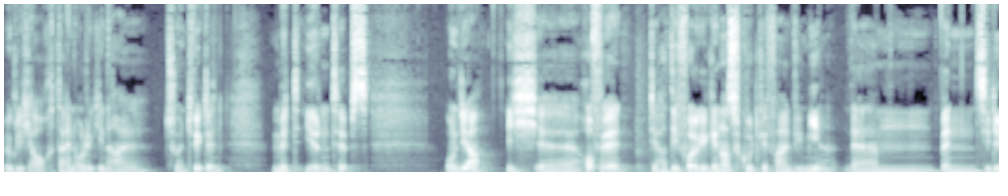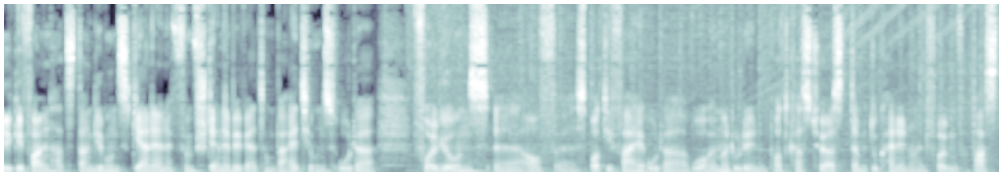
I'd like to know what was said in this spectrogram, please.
wirklich auch dein Original zu entwickeln mit ihren Tipps. Und ja, ich äh, hoffe, dir hat die Folge genauso gut gefallen wie mir. Ähm, wenn sie dir gefallen hat, dann gib uns gerne eine 5-Sterne-Bewertung bei iTunes oder folge uns äh, auf äh, Spotify oder wo auch immer du den Podcast hörst, damit du keine neuen Folgen verpasst.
